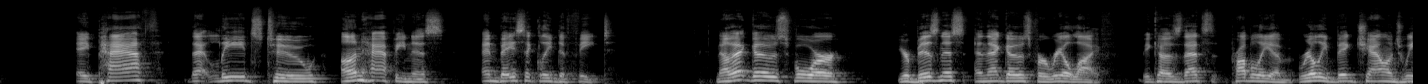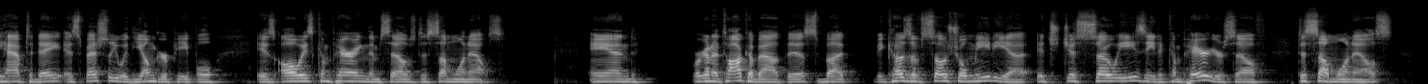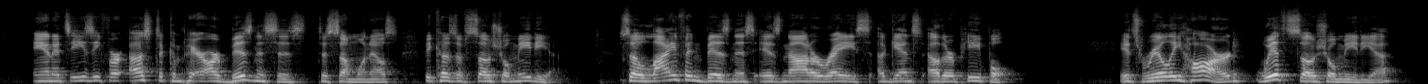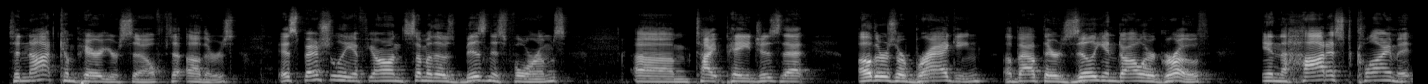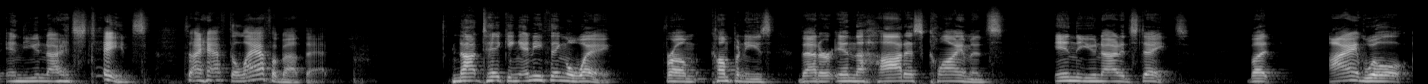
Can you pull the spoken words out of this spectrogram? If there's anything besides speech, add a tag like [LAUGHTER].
a path that leads to unhappiness and basically defeat. Now, that goes for your business and that goes for real life because that's probably a really big challenge we have today, especially with younger people, is always comparing themselves to someone else. And we're going to talk about this, but because of social media, it's just so easy to compare yourself to someone else. And it's easy for us to compare our businesses to someone else because of social media. So, life and business is not a race against other people. It's really hard with social media to not compare yourself to others, especially if you're on some of those business forums um, type pages that others are bragging about their zillion dollar growth in the hottest climate in the [LAUGHS] United States. So I have to laugh about that. Not taking anything away from companies that are in the hottest climates in the United States. But I will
